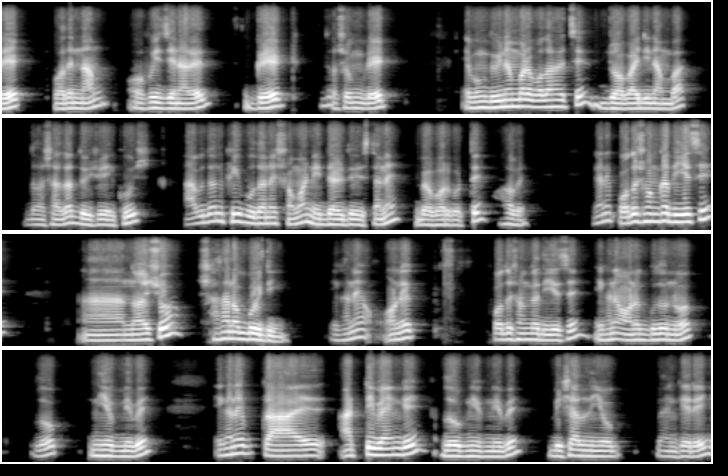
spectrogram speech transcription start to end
গ্রেড পদের নাম অফিস জেনারেল গ্রেড দশম গ্রেড এবং দুই নম্বরে বলা হয়েছে জব আইডি নাম্বার দশ হাজার দুইশো একুশ। আবেদন ফি প্রদানের সময় নির্ধারিত স্থানে ব্যবহার করতে হবে। এখানে পদ সংখ্যা দিয়েছে নয়শো সাতানব্বইটি। এখানে অনেক পদসংখ্যা দিয়েছে। এখানে অনেকগুলো লোক লোক নিয়োগ নেবে। এখানে প্রায় আটটি ব্যাংকে লোক নিয়োগ নেবে, বিশাল নিয়োগ ব্যাংকের এই।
